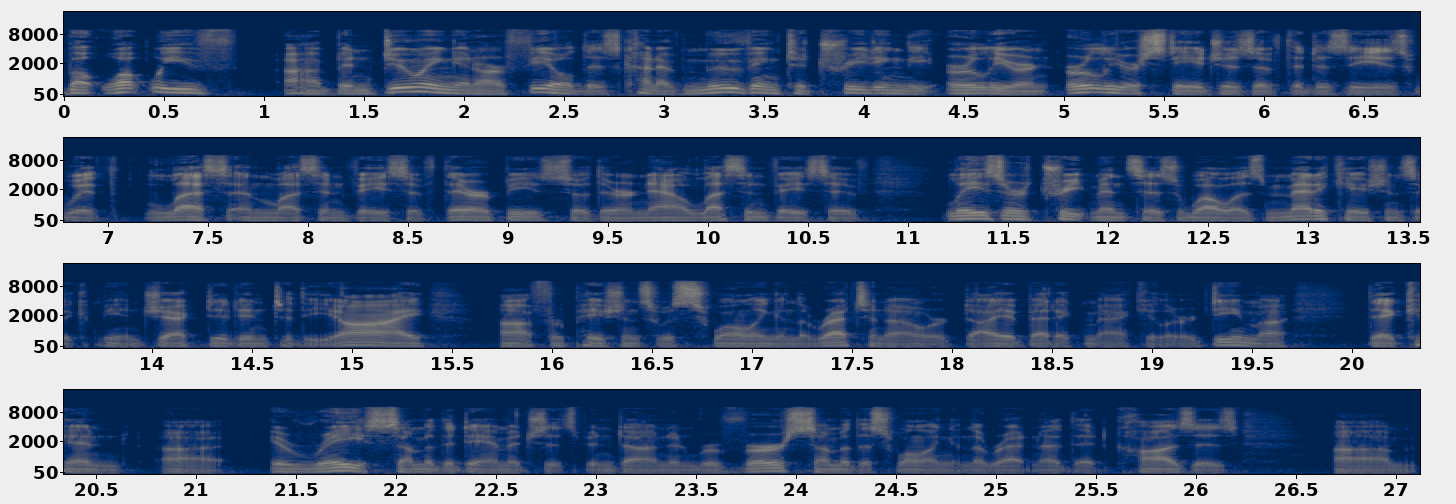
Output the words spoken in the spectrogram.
but what we've uh, been doing in our field is kind of moving to treating the earlier and earlier stages of the disease with less and less invasive therapies. So there are now less invasive laser treatments as well as medications that can be injected into the eye uh, for patients with swelling in the retina or diabetic macular edema that can uh, erase some of the damage that's been done and reverse some of the swelling in the retina that causes um,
